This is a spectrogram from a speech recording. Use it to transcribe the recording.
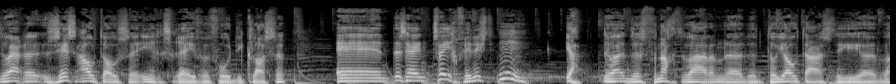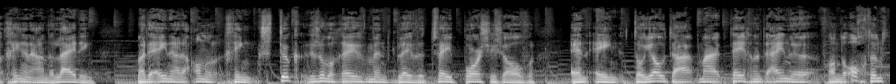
er waren zes auto's eh, ingeschreven voor die klasse. En er zijn twee gefinished. Ja, er wa- dus vannacht waren eh, de Toyota's die eh, gingen aan de leiding. Maar de een na de ander ging stuk. Dus op een gegeven moment bleven er twee Porsches over en één Toyota. Maar tegen het einde van de ochtend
